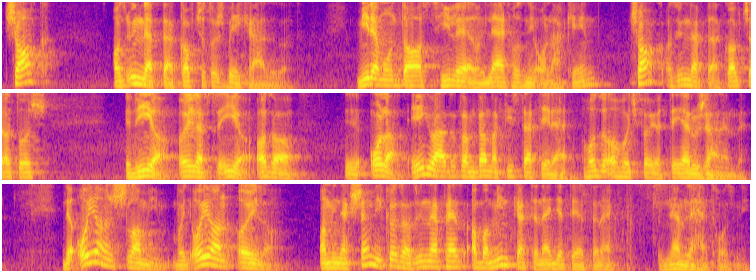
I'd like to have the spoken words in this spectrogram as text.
Csak az ünneppel kapcsolatos békáldozat. Mire mondta azt Hillel, hogy lehet hozni olaként? Csak az ünneppel kapcsolatos ria, lesz ria, az a ola égváltozat, amit annak tiszteltére hozol, hogy följöttél Jeruzsálembe. De olyan slamim, vagy olyan ajla, aminek semmi köze az ünnephez, abban mindketten egyetértenek, hogy nem lehet hozni.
